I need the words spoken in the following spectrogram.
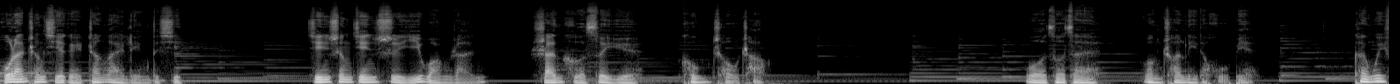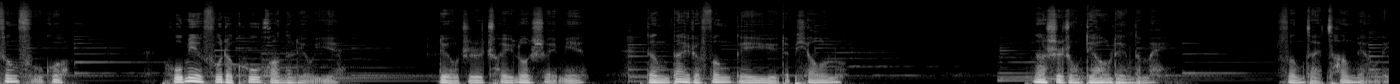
胡兰成写给张爱玲的信：今生今世已惘然，山河岁月空惆怅。我坐在忘川里的湖边，看微风拂过，湖面浮着枯黄的柳叶，柳枝垂落水面。等待着风给雨的飘落，那是种凋零的美。风在苍凉里，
